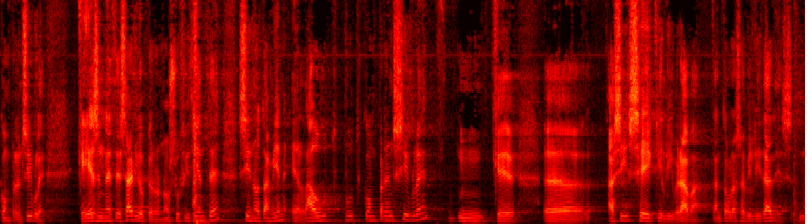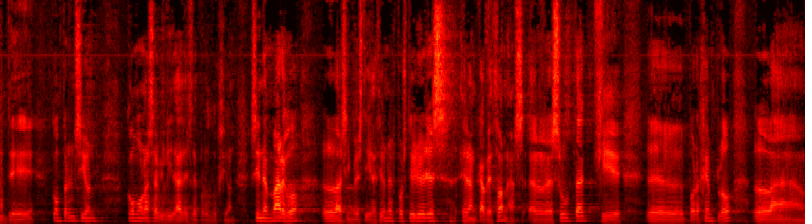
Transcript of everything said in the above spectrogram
comprensible, que es necesario pero no suficiente, sino también el output comprensible mm, que uh, así se equilibraba tanto las habilidades de comprensión como las habilidades de producción. Sin embargo, las investigaciones posteriores eran cabezonas. Resulta que, eh, por ejemplo, la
